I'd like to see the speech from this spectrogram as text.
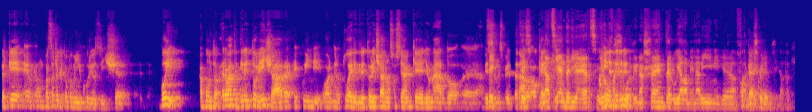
perché è, è un passaggio che proprio mi incuriosisce. Voi appunto eravate direttori HR e quindi, o almeno tu eri direttore HR, non so se anche Leonardo eh, avesse sì, un'esperienza analoga. Sì, okay. In aziende diverse, io facevo il Rinascente, lui alla Menarini che era farmaceutica. Okay, quindi,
